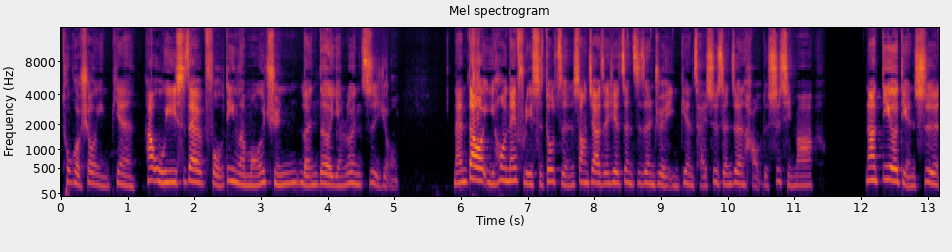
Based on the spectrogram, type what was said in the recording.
脱口秀影片，他无疑是在否定了某一群人的言论自由。难道以后 Netflix 都只能上架这些政治正确的影片才是真正好的事情吗？那第二点是，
